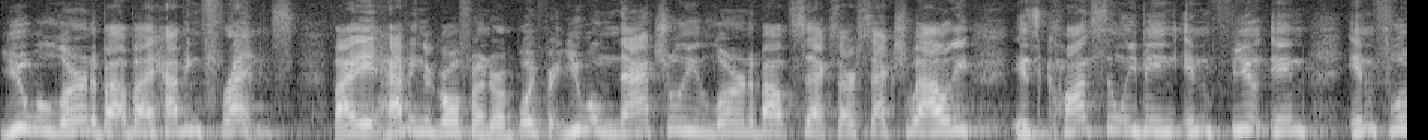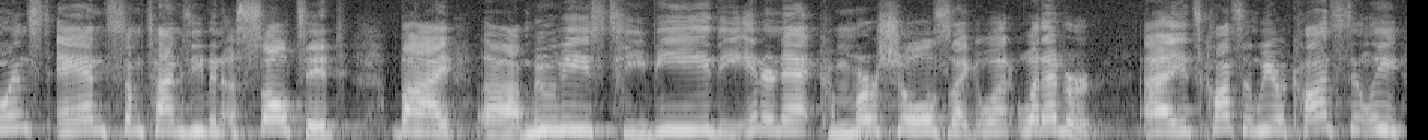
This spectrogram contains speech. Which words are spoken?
you will learn about by having friends, by having a girlfriend or a boyfriend, you will naturally learn about sex. Our sexuality is constantly being infu- in, influenced and sometimes even assaulted by uh, movies, TV, the internet, commercials, like what, whatever. Uh, it's constant. We are constantly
